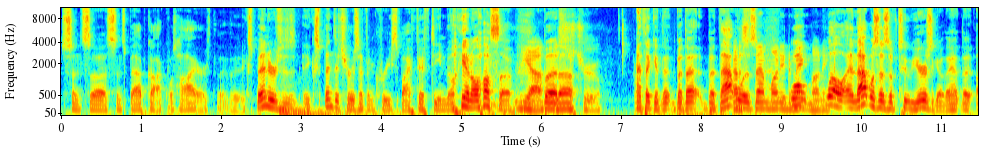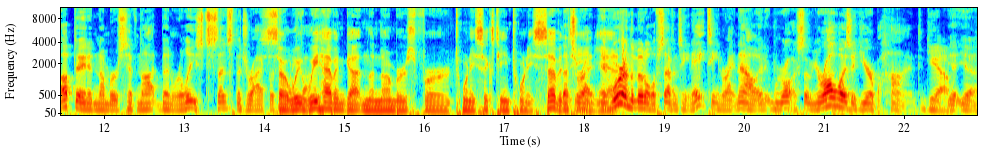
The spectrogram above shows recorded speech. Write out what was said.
since uh, since Babcock was hired. The, the expenditures expenditures have increased by fifteen million also. Yeah, but this uh, is true. I think it, but that but that Gotta was spend money to well, make money. Well, and that was as of two years ago. They had, the updated numbers have not been released since the drive for. So we, 25. we haven't gotten the numbers for 2016, 2017 That's right, yet. and we're in the middle of 17, 18 right now. and We're all, so you're always a year behind. Yeah, yeah, yeah.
